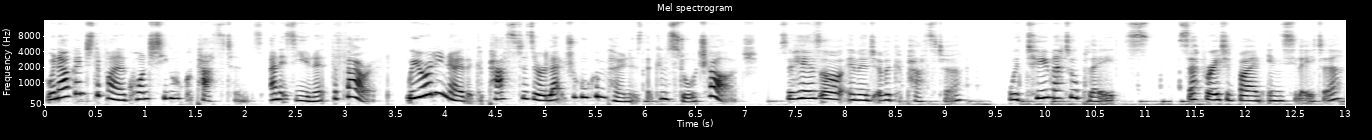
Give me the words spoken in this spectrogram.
We're now going to define a quantity called capacitance and its unit, the farad. We already know that capacitors are electrical components that can store charge. So here's our image of a capacitor with two metal plates separated by an insulator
